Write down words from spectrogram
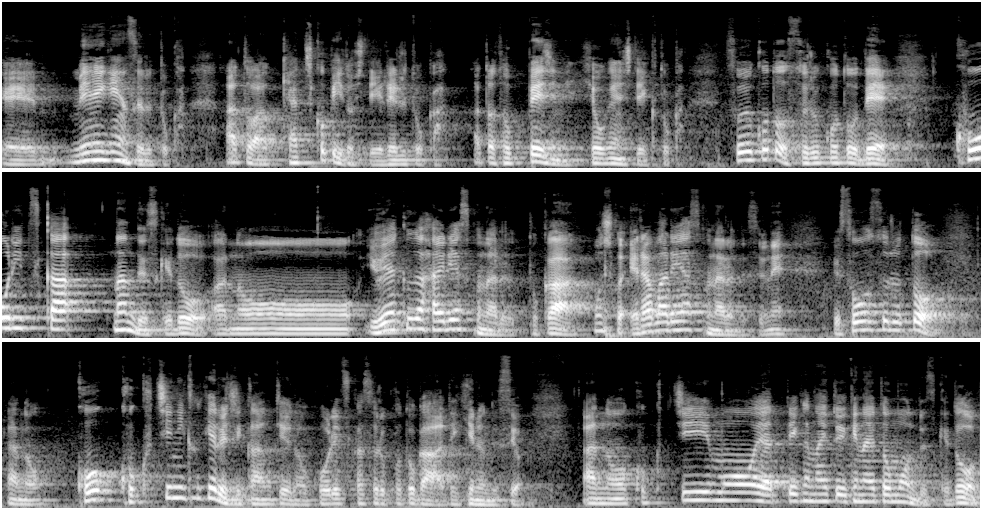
えー、明言するとか、あとはキャッチコピーとして入れるとか、あとはトップページに表現していくとか、そういうことをすることで、効率化なんですけど、あのー、予約が入りやすくなるとか、もしくは選ばれやすくなるんですよね。でそうすると、あの、告知にかける時間っていうのを効率化することができるんですよ。あの、告知もやっていかないといけないと思うんですけど、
